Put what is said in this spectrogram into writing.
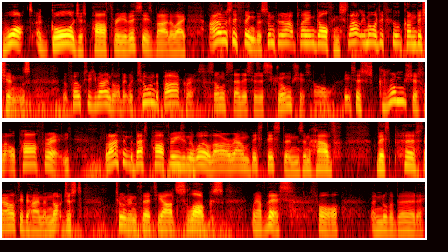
What a gorgeous par three this is, by the way. I honestly think there's something about playing golf in slightly more difficult conditions that focuses your mind a little bit. We're two under par, Chris. Some said this was a scrumptious hole. It's a scrumptious little par three, but I think the best par threes in the world are around this distance and have this personality behind them, not just 230 yard slogs. We have this for another birdie.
